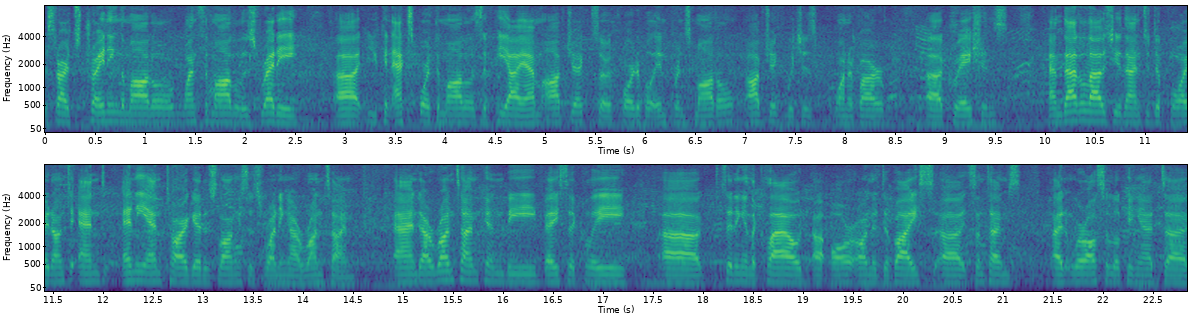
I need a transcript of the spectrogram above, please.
starts training the model. Once the model is ready, uh, you can export the model as a PIM object, so a portable inference model object, which is one of our uh, creations. And that allows you then to deploy it onto end, any end target as long as it's running our runtime. And our runtime can be basically uh, sitting in the cloud uh, or on a device. Uh, sometimes, and we're also looking at uh,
